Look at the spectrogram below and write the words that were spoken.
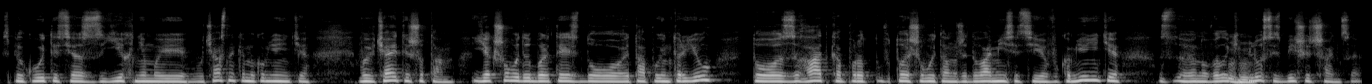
спілкуйтеся з їхніми учасниками ком'юніті, вивчайте, що там. Якщо ви доберетесь до етапу інтерв'ю, то згадка про те, що ви там вже два місяці в ком'юніті, е, ну, великі угу. плюси збільшить шанси.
